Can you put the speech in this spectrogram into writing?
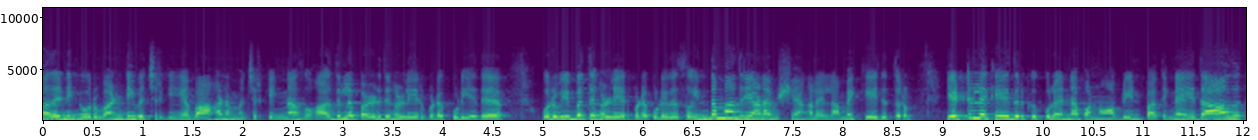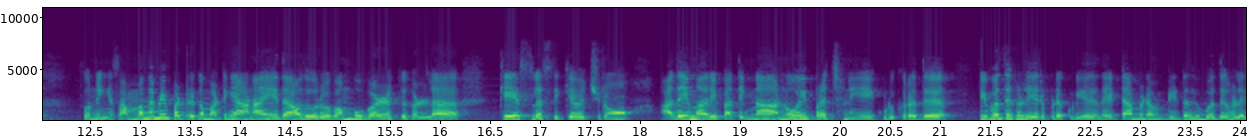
மாதிரி நீங்க ஒரு வண்டி வச்சிருக்கீங்க வாகனம் வச்சிருக்கீங்கன்னா ஸோ அதுல பழுதுகள் ஏற்படக்கூடியது ஒரு விபத்துகள் ஏற்படக்கூடியது. ஸோ இந்த மாதிரியான விஷயங்கள் எல்லாமே கேது தரும். எட்டுல கேது என்ன பண்ணும் அப்படின்னு பார்த்தீங்கன்னா ஏதாவது ஸோ நீங்கள் சம்மந்தமே பட்டிருக்க மாட்டீங்க ஆனால் ஏதாவது ஒரு வம்பு வழக்குகளில் கேஸில் சிக்க வச்சிடும் அதே மாதிரி பார்த்தீங்கன்னா நோய் பிரச்சனையை கொடுக்கறது விபத்துகள் ஏற்படக்கூடியது இந்த எட்டாம் இடம் அப்படின்றது விபத்துகளை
